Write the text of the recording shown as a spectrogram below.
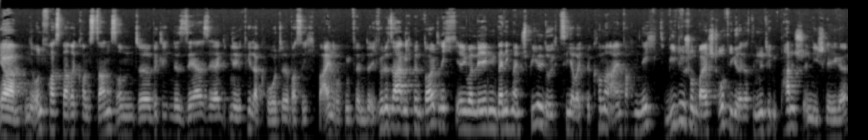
ja, eine unfassbare Konstanz und äh, wirklich eine sehr, sehr geringe Fehlerquote, was ich beeindruckend finde. Ich würde sagen, ich bin deutlich überlegen, wenn ich mein Spiel durchziehe, aber ich bekomme einfach nicht, wie du schon bei Struffi gesagt hast, den nötigen Punch in die Schläge.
